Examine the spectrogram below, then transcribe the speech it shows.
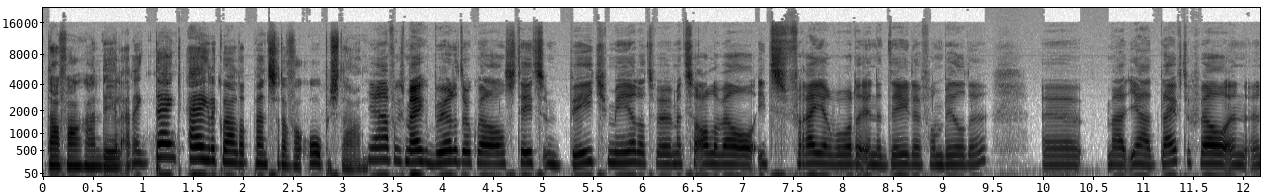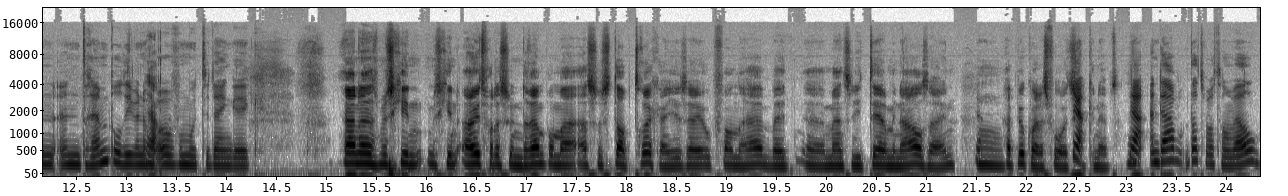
daarvan gaan delen. En ik denk eigenlijk wel dat mensen ervoor openstaan. Ja, volgens mij gebeurt het ook wel al steeds een beetje meer. Dat we met z'n allen wel iets vrijer worden in het delen van beelden. Eh, maar ja, het blijft toch wel een, een, een drempel die we nog Ja. over moeten, denk ik. Ja, dan is misschien, misschien uit wat is zo'n drempel, maar als we een stap terug gaan. Je zei ook van hè, bij eh, mensen die terminaal zijn, heb je ook wel eens foto's Ja. geknipt. Ja, en daar, dat wordt dan wel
